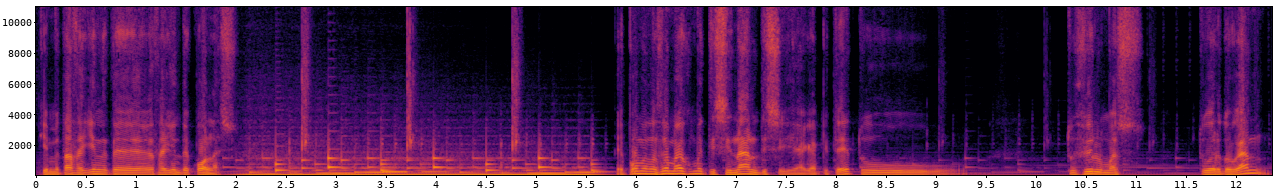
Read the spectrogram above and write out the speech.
και μετά θα γίνεται, θα γίνεται κόλαση. Επόμενο θέμα έχουμε τη συνάντηση, αγαπητέ, του, του φίλου μας του Ερντογάν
